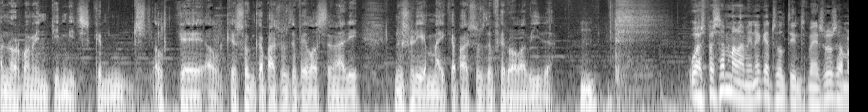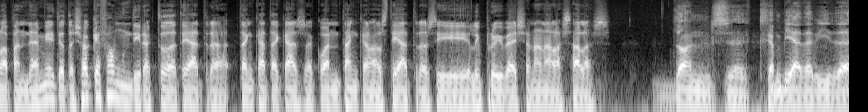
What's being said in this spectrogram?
enormement tímids, que el, que el que són capaços de fer l'escenari no serien mai capaços de fer-ho a la vida. Ho has passat malament aquests últims mesos amb la pandèmia i tot això? Què fa un director de teatre tancat a casa quan tanquen els teatres i li prohibeixen anar a les sales? Doncs eh, canviar de vida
